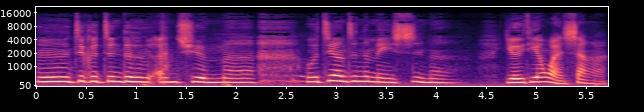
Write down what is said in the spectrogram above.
嗯，这个真的很安全吗？我这样真的没事吗？”有一天晚上啊，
